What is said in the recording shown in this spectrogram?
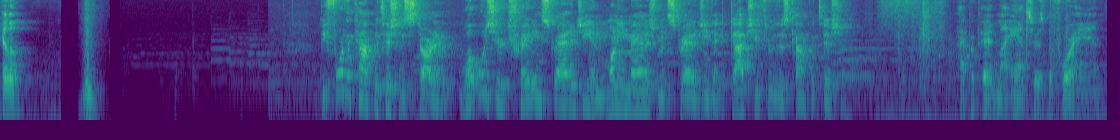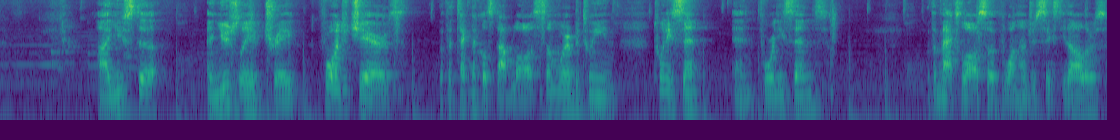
Hello. Before the competition started, what was your trading strategy and money management strategy that got you through this competition? I prepared my answers beforehand. I used to and usually trade 400 shares with a technical stop loss somewhere between 20 cent and 40 cents with a max loss of $160.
